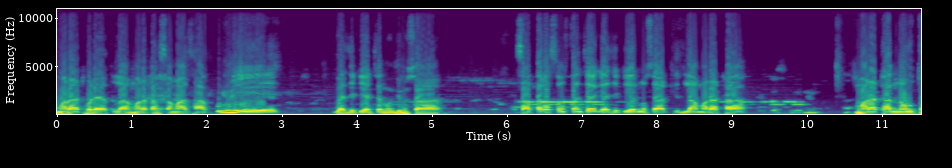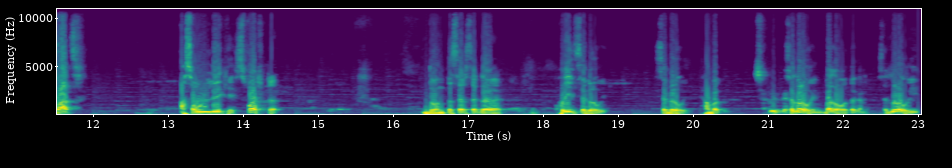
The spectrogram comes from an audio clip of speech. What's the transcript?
मराठवाड्यातला मराठा समाज हा कुंडी आहे. गॅजेटियरच्या नोंदीनुसार सातारा संस्थांच्या गॅजेटियरनुसार तिथला मराठा मराठा नव्हताच असा उल्लेख आहे स्पष्ट. दोन तर सरसकट होईल सगळं होईल. सगळं होईल. थांबा सगळं होईल. बघा होतं का नाही? सगळं होईल.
